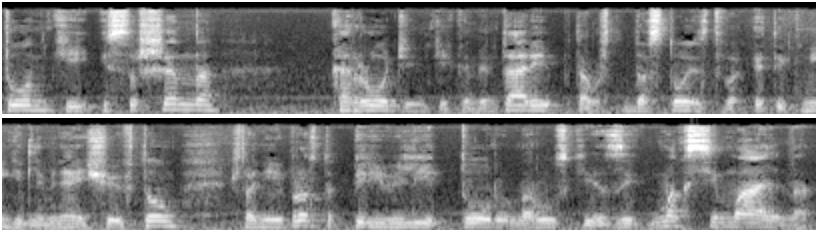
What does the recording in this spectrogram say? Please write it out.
тонкий и совершенно коротенький комментарий, потому что достоинство этой книги для меня еще и в том, что они не просто перевели Тору на русский язык максимально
